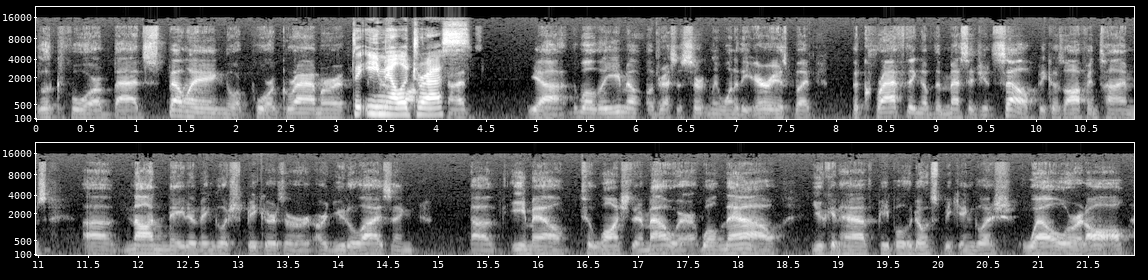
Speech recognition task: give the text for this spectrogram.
look for bad spelling or poor grammar. The email address. Yeah, well, the email address is certainly one of the areas, but the crafting of the message itself, because oftentimes uh, non-native English speakers are, are utilizing uh, email to launch their malware. Well, now you can have people who don't speak English well or at all,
